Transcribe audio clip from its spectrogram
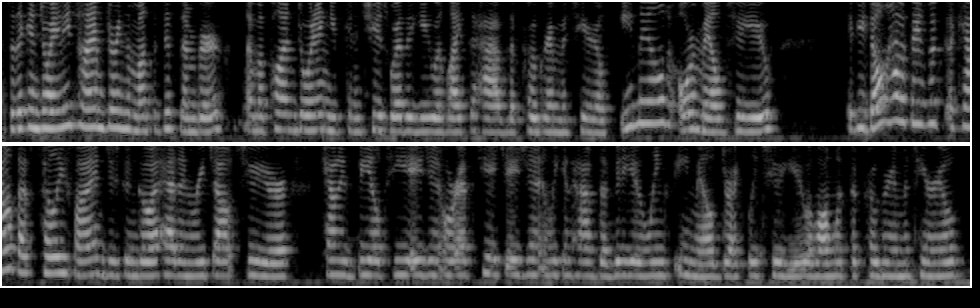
So they can join anytime during the month of December. Um, upon joining, you can choose whether you would like to have the program materials emailed or mailed to you. If you don't have a Facebook account, that's totally fine. You can go ahead and reach out to your county's BLT agent or FCH agent, and we can have the video links emailed directly to you along with the program materials.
